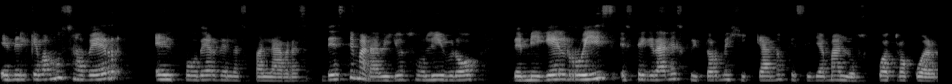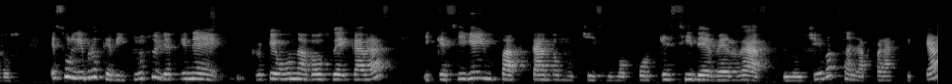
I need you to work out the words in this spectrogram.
en el que vamos a ver el poder de las palabras, de este maravilloso libro de Miguel Ruiz, este gran escritor mexicano que se llama Los Cuatro Acuerdos. Es un libro que incluso ya tiene, creo que una o dos décadas y que sigue impactando muchísimo, porque si de verdad lo llevas a la práctica,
